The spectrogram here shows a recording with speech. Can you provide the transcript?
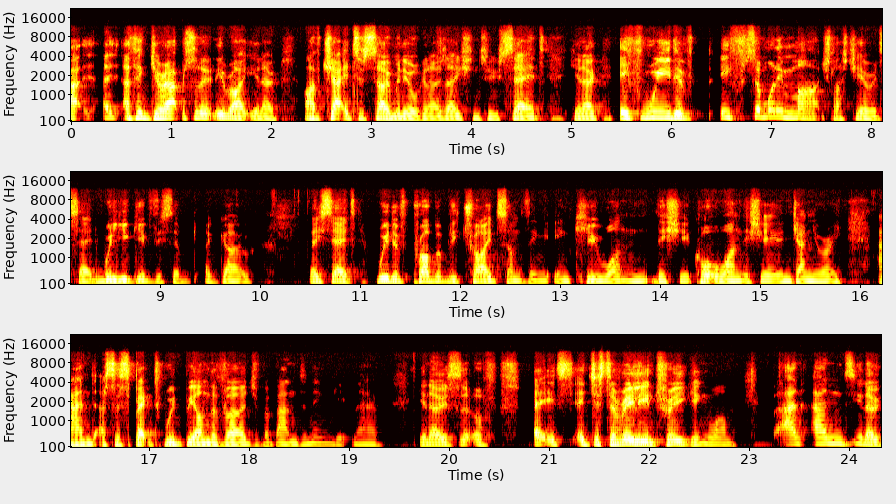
I, I think you're absolutely right. You know, I've chatted to so many organizations who said, you know, if we'd have if someone in March last year had said, "Will you give this a, a go?" They said we'd have probably tried something in Q1 this year, quarter one this year in January, and I suspect we'd be on the verge of abandoning it now. You know, sort of, it's, it's just a really intriguing one. And and you know,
